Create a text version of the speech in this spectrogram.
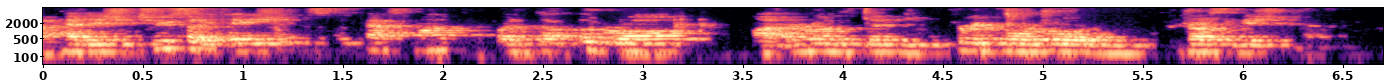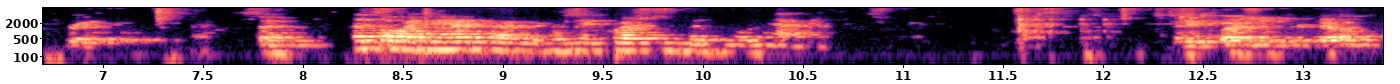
I've had issued two citations this past month, but uh, overall, uh, everyone's been very cordial and addressing issues. great. So that's all I had. If there's any questions, be more than happy. Any questions for Joe?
